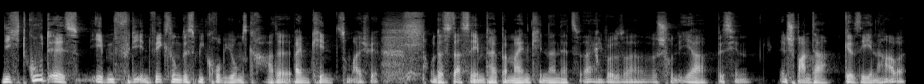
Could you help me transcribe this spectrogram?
nicht gut ist, eben für die Entwicklung des Mikrobioms, gerade beim Kind zum Beispiel. Und dass das eben halt bei meinen Kindern jetzt, ich würde sagen, schon eher ein bisschen entspannter gesehen habe.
